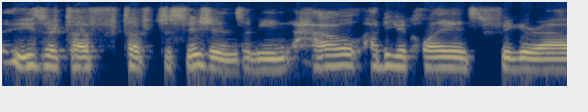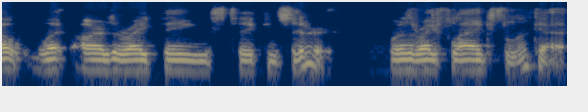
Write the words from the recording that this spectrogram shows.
These are tough, tough decisions. I mean, how how do your clients figure out what are the right things to consider? What are the right flags to look at?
